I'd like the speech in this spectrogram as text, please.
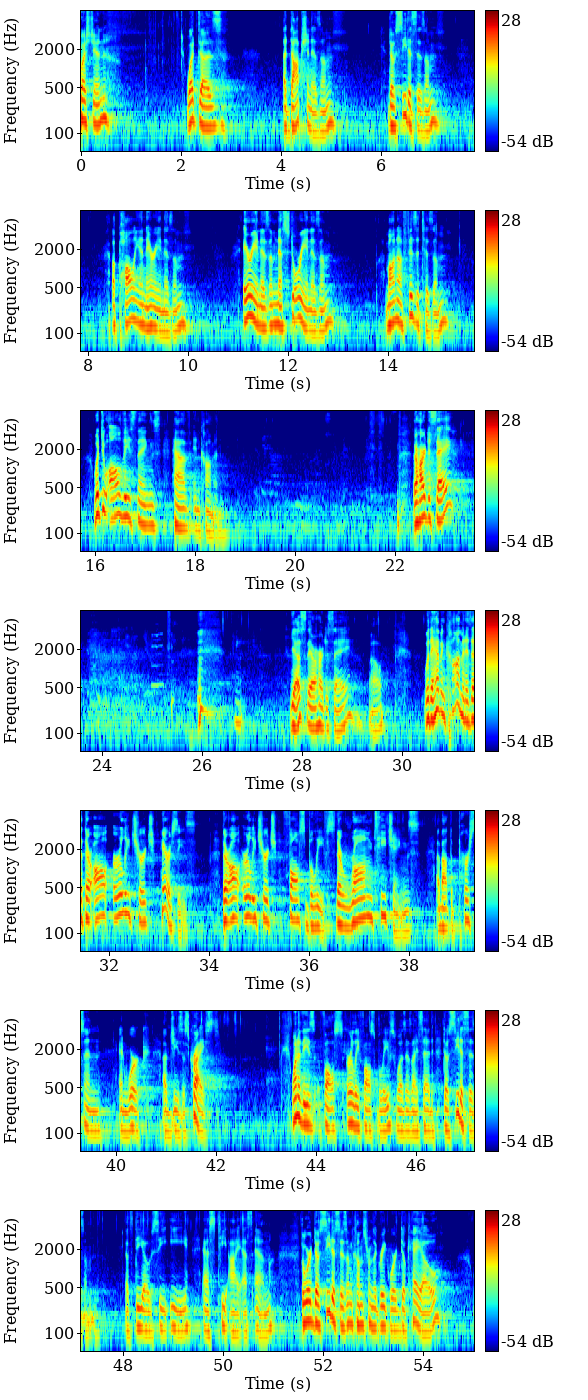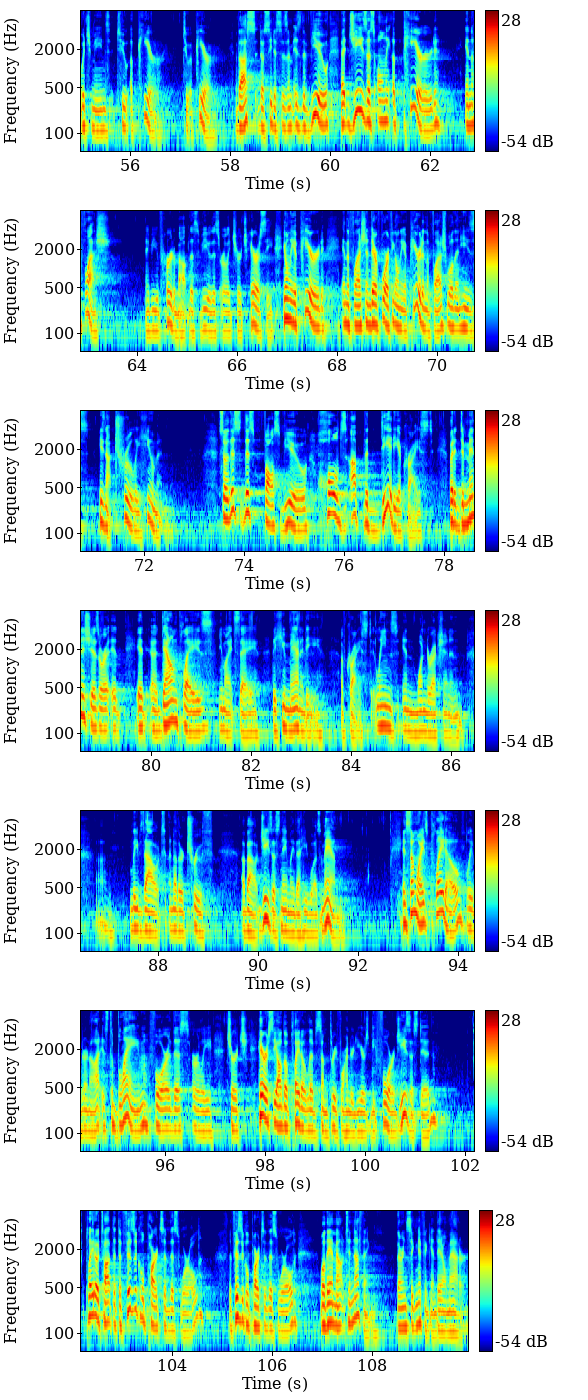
Question What does adoptionism, Doceticism, Apollinarianism, Arianism, Nestorianism, Monophysitism, what do all these things have in common? They're hard to say. yes, they are hard to say. Well, what they have in common is that they're all early church heresies. They're all early church false beliefs. They're wrong teachings about the person and work of Jesus Christ. One of these false, early false beliefs was, as I said, Doceticism. That's D O C E S T I S M. The word Doceticism comes from the Greek word dokeo, which means to appear, to appear. Thus, Doceticism is the view that Jesus only appeared in the flesh. Maybe you've heard about this view, this early church heresy. He only appeared in the flesh, and therefore, if he only appeared in the flesh, well, then he's, he's not truly human. So, this, this false view holds up the deity of Christ, but it diminishes or it, it uh, downplays, you might say, the humanity of Christ. It leans in one direction and leaves out another truth about Jesus, namely that he was a man. In some ways, Plato, believe it or not, is to blame for this early church heresy, although Plato lived some three, four hundred years before Jesus did. Plato taught that the physical parts of this world, the physical parts of this world, well, they amount to nothing. They're insignificant, they don't matter.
